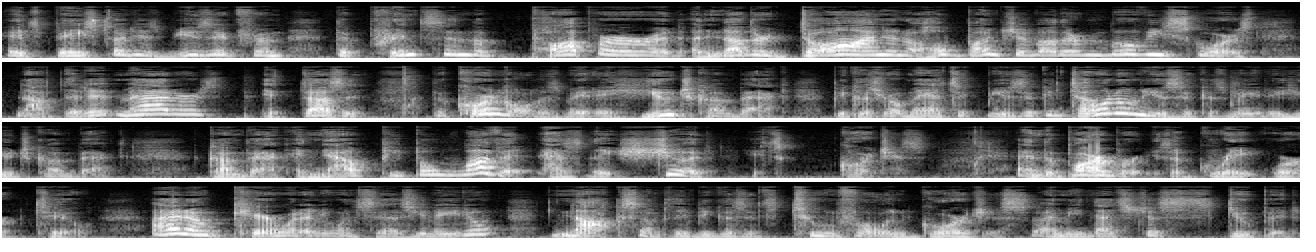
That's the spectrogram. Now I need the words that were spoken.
It's based on his music from The Prince and the Pauper and Another Dawn and a whole bunch of other movie scores. Not that it matters. It doesn't. The Korngold has made a huge comeback because romantic music and tonal music has made a huge comeback. Comeback, and now people love it as they should. It's gorgeous. And The Barber is a great work too. I don't care what anyone says. You know, you don't knock something because it's tuneful and gorgeous. I mean, that's just stupid.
